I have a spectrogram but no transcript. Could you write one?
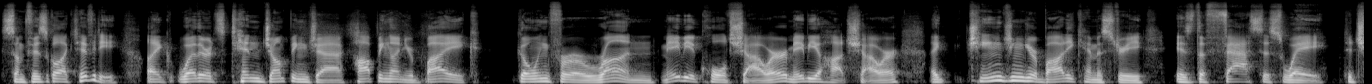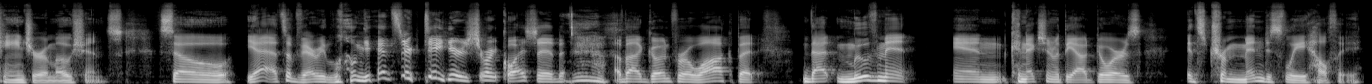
some physical activity. Like whether it's 10 jumping jack, hopping on your bike, going for a run, maybe a cold shower, maybe a hot shower. Like changing your body chemistry is the fastest way to change your emotions. So, yeah, that's a very long answer to your short question about going for a walk, but that movement and connection with the outdoors it's tremendously healthy.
